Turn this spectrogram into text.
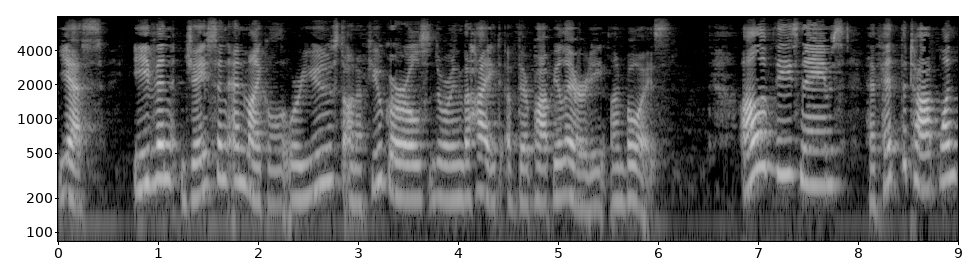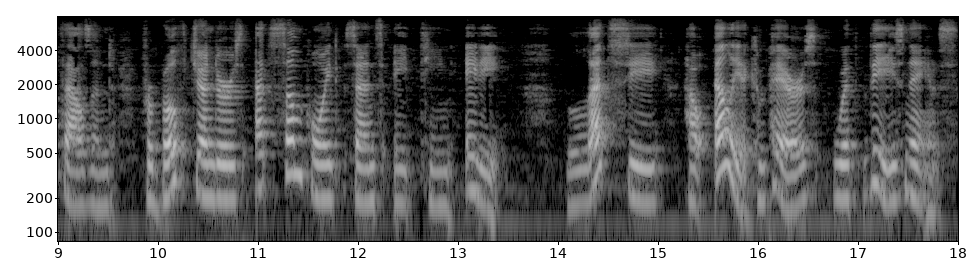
Yes, even Jason and Michael were used on a few girls during the height of their popularity on boys. All of these names have hit the top 1,000 for both genders at some point since 1880. Let's see how Elliot compares with these names.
